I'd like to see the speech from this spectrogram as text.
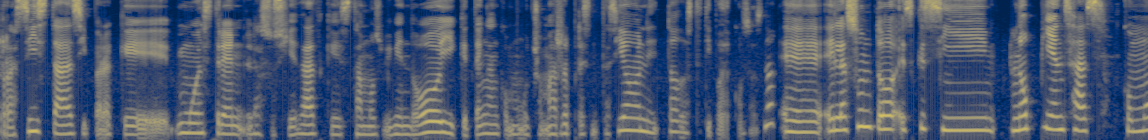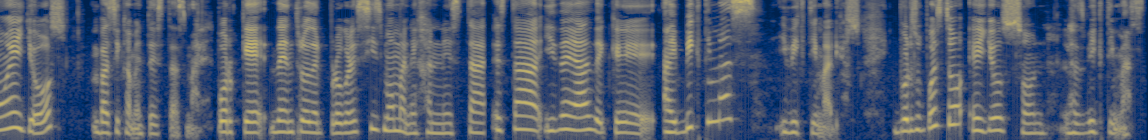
racistas y para que muestren la sociedad que estamos viviendo hoy y que tengan como mucho más representación y todo este tipo de cosas, ¿no? Eh, el asunto es que si no piensas como ellos, básicamente estás mal, porque dentro del progresismo manejan esta, esta idea de que hay víctimas y victimarios. Por supuesto, ellos son las víctimas.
